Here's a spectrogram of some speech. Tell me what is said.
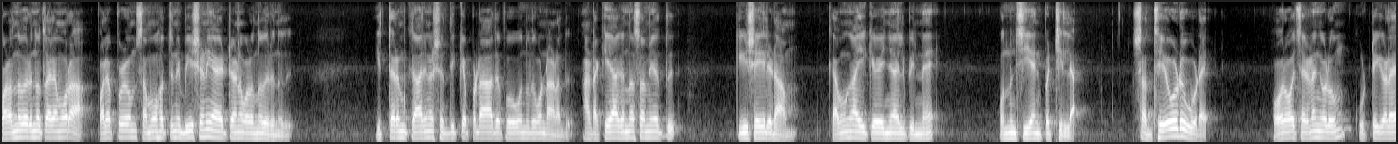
വളർന്നു വരുന്ന തലമുറ പലപ്പോഴും സമൂഹത്തിന് ഭീഷണിയായിട്ടാണ് വളർന്നു വരുന്നത്. ഇത്തരം കാര്യങ്ങൾ ശ്രദ്ധിക്കപ്പെടാതെ പോകുന്നത് കൊണ്ടാണത്. അടക്കയാകുന്ന സമയത്ത് കീശയിലിടാം. കവുങ്ങായി കഴിഞ്ഞാൽ പിന്നെ ഒന്നും ചെയ്യാൻ പറ്റില്ല. ശ്രദ്ധയോടുകൂടെ ഓരോ ചരണങ്ങളും കുട്ടികളെ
